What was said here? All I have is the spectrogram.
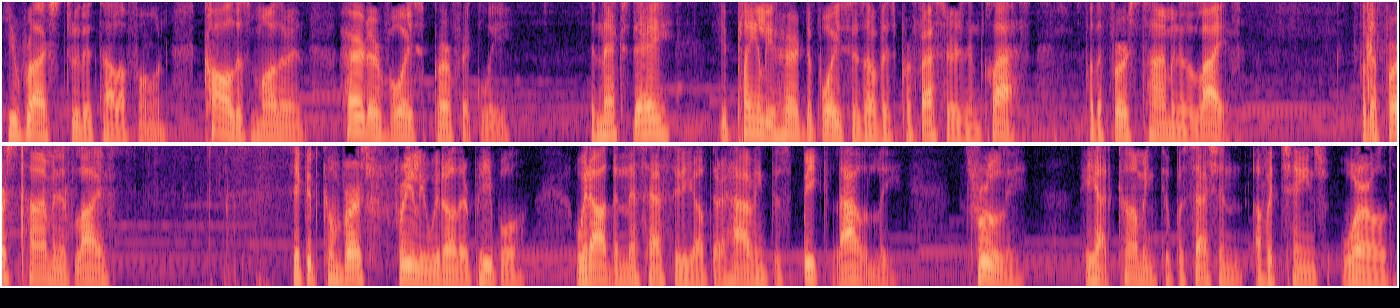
He rushed through the telephone, called his mother, and heard her voice perfectly. The next day, he plainly heard the voices of his professors in class for the first time in his life. For the first time in his life, he could converse freely with other people without the necessity of their having to speak loudly. Truly, he had come into possession of a changed world.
